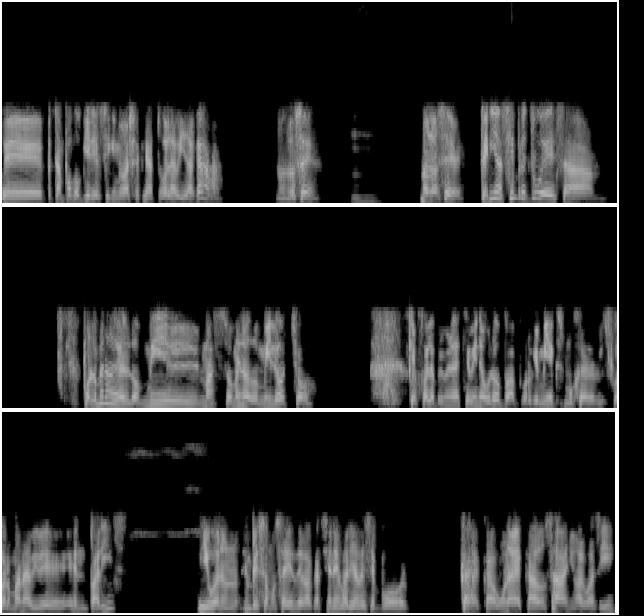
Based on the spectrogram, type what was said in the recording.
eh, tampoco quiere decir que me vaya a quedar toda la vida acá, no lo sé, no lo sé. Tenía, siempre tuve esa, por lo menos en el 2000, más o menos 2008, que fue la primera vez que vine a Europa porque mi ex mujer, su hermana vive en París y bueno, empezamos a ir de vacaciones varias veces por cada, una vez cada dos años, algo así,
